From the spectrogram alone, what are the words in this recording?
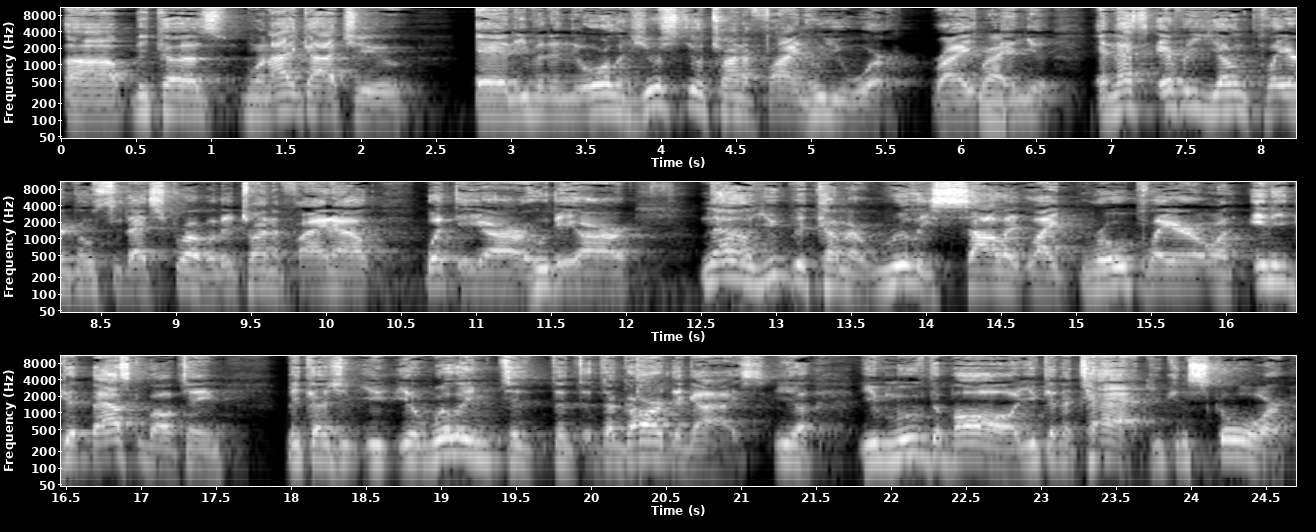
Uh, because when I got you and even in New Orleans, you're still trying to find who you were, right? Right. And you, and that's every young player goes through that struggle. They're trying to find out what they are, who they are. Now you've become a really solid, like role player on any good basketball team because you, you, are willing to, to, to guard the guys. You, you move the ball, you can attack, you can score.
